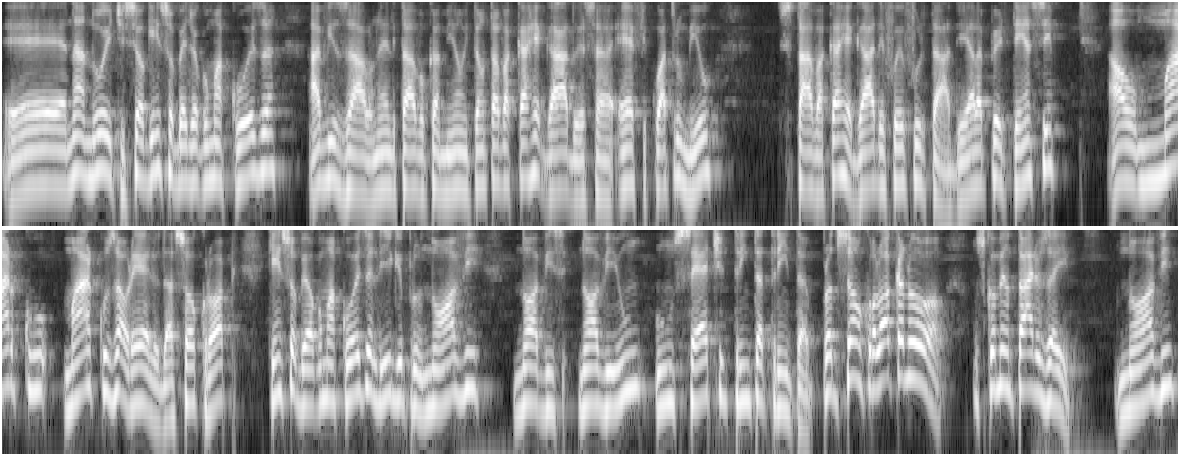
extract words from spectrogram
É, na noite, se alguém souber de alguma coisa, avisá-lo, né? Ele estava o caminhão, então estava carregado essa F4000 estava carregada e foi furtada. E ela pertence ao Marco Marcos Aurélio da Solcrop. Quem souber alguma coisa, ligue para o 991173030. Produção, coloca no, nos comentários aí. 9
